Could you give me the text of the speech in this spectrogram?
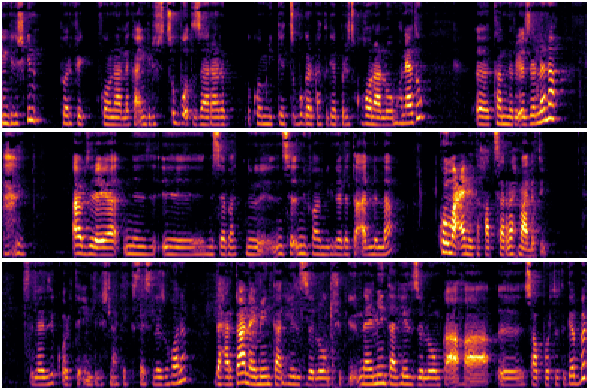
እንግሊሽ ግን ፐርፌክት ክኸውን ኣለካ እንግሊሽ ፅቡቅ ትዘራርብ ኮሚኒኬት ፅቡቅ ጌርካ ትገብር ክኾን ኣለዎ ምክንያቱ ከም ንሪኦ ዘለና ኣብ ዝረአያ ንሰባት ንፋሚሊ ገለ ተኣልላ ከምኡ ዓይነት ኢኻ ትሰርሕ ማለት እዩ። ስለዚ ቆርተ እንግሊሽ ና ቴክስታይ ስለ ዝኾነ ድሓር ናይ ሜንታል ሄልት ዘለዎም ናይ ሳፖርት ትገብር።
